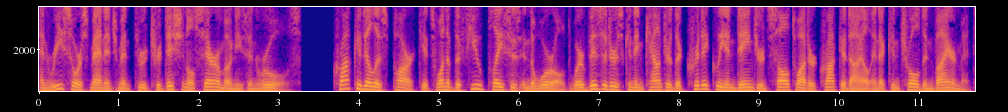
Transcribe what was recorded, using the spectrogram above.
and resource management through traditional ceremonies and rules. Crocodilos Park It's one of the few places in the world where visitors can encounter the critically endangered saltwater crocodile in a controlled environment.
